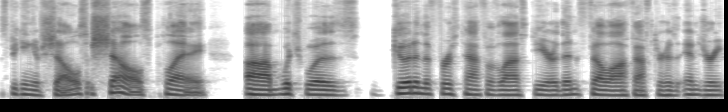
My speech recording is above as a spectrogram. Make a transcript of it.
speaking of shells, Shell's play, um, which was good in the first half of last year, then fell off after his injury,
